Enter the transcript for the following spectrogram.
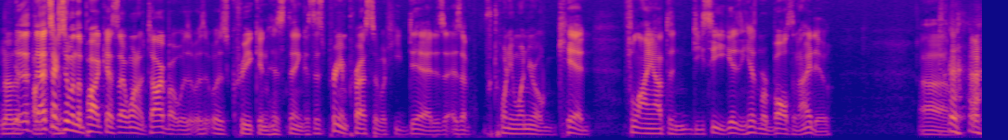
another. That- That's podcast. actually one of the podcasts I want to talk about was was, was Creek and his thing because it's pretty impressive what he did as, a- as a 21 year old kid flying out to DC. He has, he has more balls than I do.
